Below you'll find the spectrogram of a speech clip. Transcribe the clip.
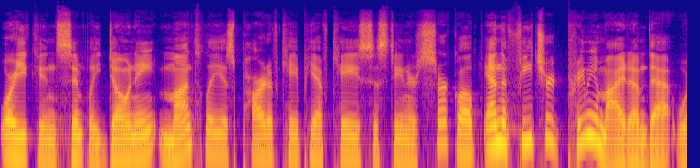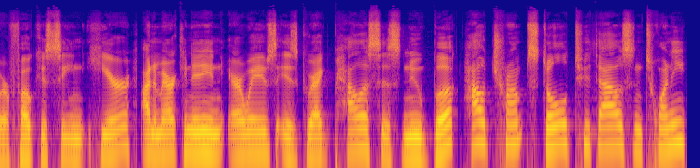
or you can simply donate monthly as part of KPFK's Sustainer Circle. And the featured premium item that we're focusing here here on American Indian Airwaves is Greg Palast's new book, How Trump Stole 2020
